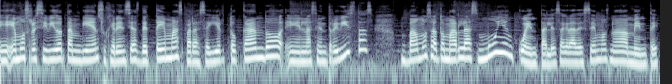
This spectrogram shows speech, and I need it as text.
eh, hemos recibido también sugerencias de temas para seguir tocando en las entrevistas. Vamos a tomarlas muy en cuenta. Les agradecemos nuevamente.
